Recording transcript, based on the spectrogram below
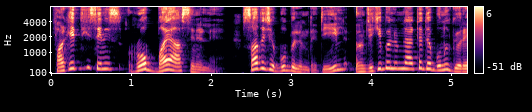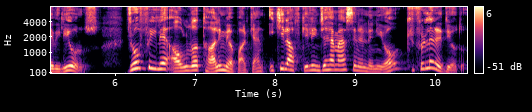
Fark ettiyseniz Rob bayağı sinirli. Sadece bu bölümde değil, önceki bölümlerde de bunu görebiliyoruz. Joffrey ile avluda talim yaparken iki laf gelince hemen sinirleniyor, küfürler ediyordu.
